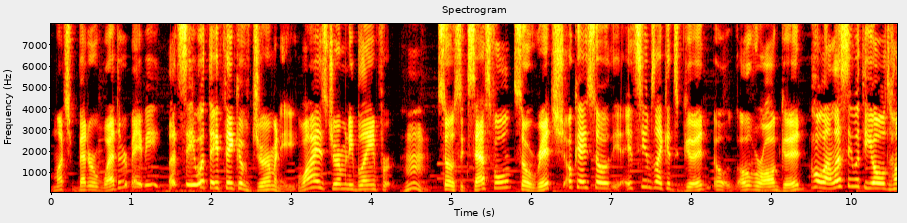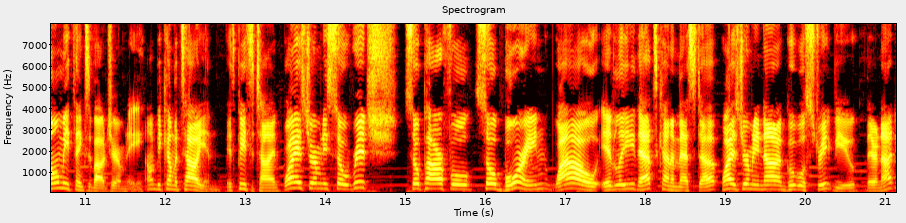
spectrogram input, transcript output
much better weather, maybe? Let's see what they think of Germany. Why is Germany blamed for, hmm, so successful, so rich? Okay, so it seems like it's good, overall good. Hold on, let's see what the old homie thinks about Germany. I'm gonna become Italian. It's pizza time. Why is Germany so rich, so powerful, so boring? Wow, Italy, that's kind of messed up. Why is Germany not on Google Street View? They're not.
